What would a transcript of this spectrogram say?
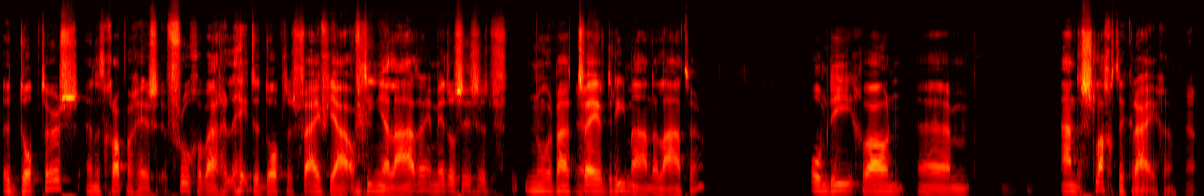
adopters, en het grappige is, vroeger waren late adopters vijf jaar of tien jaar later, inmiddels is het, noem het maar, twee of drie maanden later, om die gewoon um, aan de slag te krijgen. Ja.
